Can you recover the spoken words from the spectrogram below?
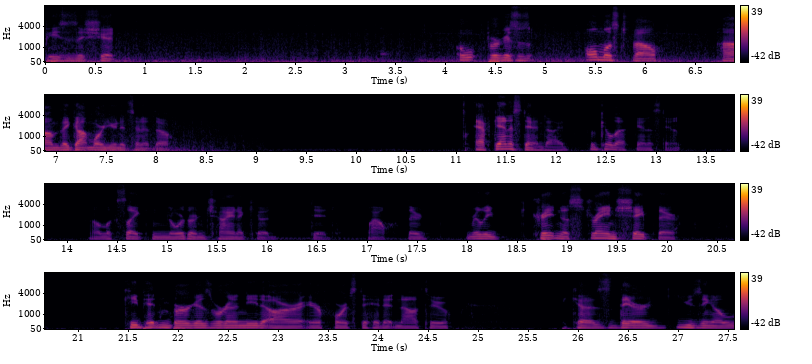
pieces of shit. Oh, Burgas almost fell. Um, they got more units in it, though. Afghanistan died. Who killed Afghanistan? Uh, looks like northern China could did. Wow, they're really creating a strange shape there. Keep hitting Burgas. We're gonna need our air force to hit it now too, because they're using a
